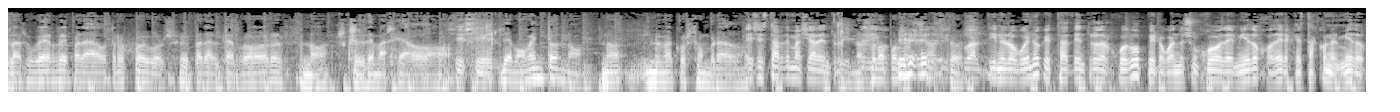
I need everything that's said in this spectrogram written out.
las VR para otros juegos, para el terror, no, es que es demasiado. Sí, sí. De momento no, no, no me he acostumbrado. Es estar demasiado dentro. Y no solo por los virtual tiene lo bueno que estás dentro del juego, pero cuando es un juego de miedo, joder, es que estás con el miedo.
